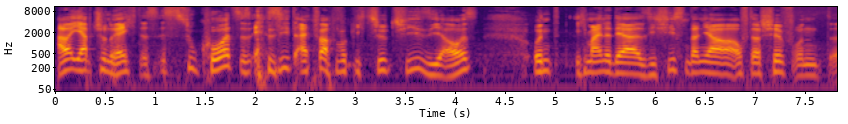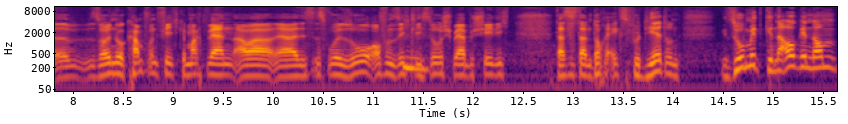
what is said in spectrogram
aber ihr habt schon recht, es ist zu kurz, es, er sieht einfach wirklich zu cheesy aus. Und ich meine, der, sie schießen dann ja auf das Schiff und äh, soll nur kampfunfähig gemacht werden, aber ja, das ist wohl so offensichtlich mhm. so schwer beschädigt, dass es dann doch explodiert und somit genau genommen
